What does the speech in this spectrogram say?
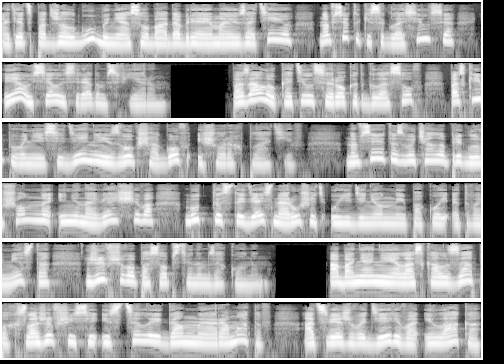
Отец поджал губы, не особо одобряя мою затею, но все-таки согласился, и я уселась рядом с Фьером. По залу катился рокот голосов, поскрипывание сидений, звук шагов и шорох платьев. Но все это звучало приглушенно и ненавязчиво, будто стыдясь нарушить уединенный покой этого места, жившего по собственным законам. Обоняние ласкал запах, сложившийся из целой гаммы ароматов, от свежего дерева и лака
